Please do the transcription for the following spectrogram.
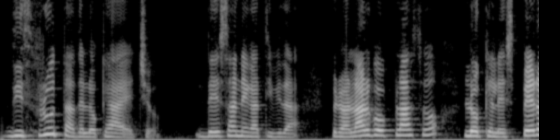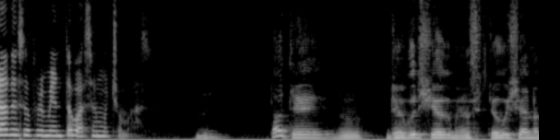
disfruta de lo que ha hecho, de esa negatividad, pero a largo plazo lo que le espera de sufrimiento va a ser mucho más. 다대 저거 시험면서 저거 시험은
